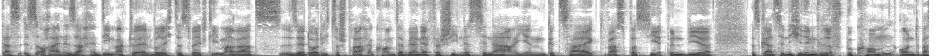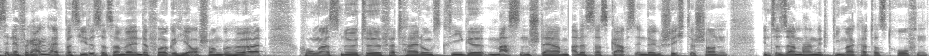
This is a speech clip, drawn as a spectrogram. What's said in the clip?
Das ist auch eine Sache, die im aktuellen Bericht des Weltklimarats sehr deutlich zur Sprache kommt. Da werden ja verschiedene Szenarien gezeigt, was passiert, wenn wir das Ganze nicht in den Griff bekommen. Und was in der Vergangenheit passiert ist, das haben wir in der Folge hier auch schon gehört. Hungersnöte, Verteilungskriege, Massensterben, alles das gab es in der Geschichte schon in Zusammenhang mit Klimakatastrophen.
